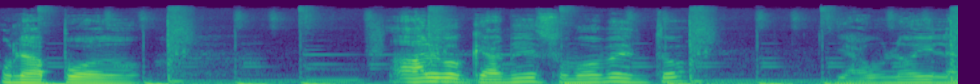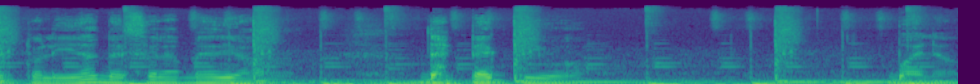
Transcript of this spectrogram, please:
un, apodo. Algo que a mí en su momento, y aún hoy en la actualidad, me suena medio despectivo. Bueno,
